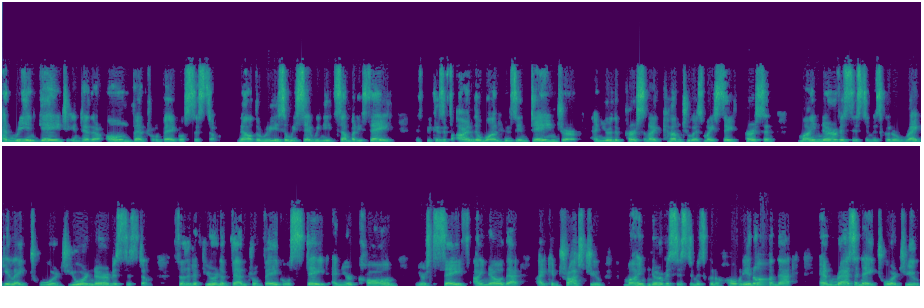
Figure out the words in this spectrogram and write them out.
and re-engage into their own ventral vagal system. Now, the reason we say we need somebody safe is because if I'm the one who's in danger and you're the person I come to as my safe person, my nervous system is going to regulate towards your nervous system so that if you're in a ventral vagal state and you're calm, you're safe, I know that I can trust you, my nervous system is going to hone in on that and resonate towards you.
